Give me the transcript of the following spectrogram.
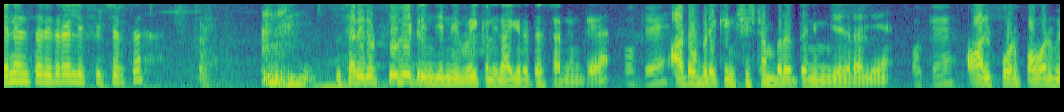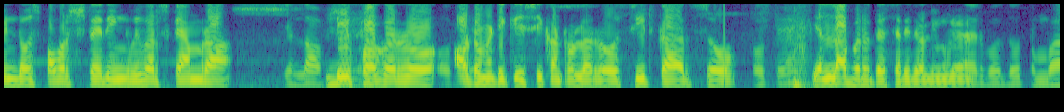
ಏನೇನು ಸರ್ ಇದರಲ್ಲಿ ಫೀಚರ್ಸ್ ಸರ್ ಇದು ಟೂ ಲೀಟರ್ ಇಂಜಿನ್ ವೆಹಿಕಲ್ ಇದಾಗಿರುತ್ತೆ ಸರ್ ನಿಮಗೆ. ಓಕೆ ಆಟೋ ಬ್ರೇಕಿಂಗ್ ಸಿಸ್ಟಮ್ ಬರುತ್ತೆ ನಿಮ್ಗೆ ಇದರಲ್ಲಿ. Okay all four power windows power steering reverse camera defogger automatic A C controller seat covers okay ಎಲ್ಲ ಬರುತ್ತೆ ಸರ್ ಇದ್ರಲ್ಲಿ ನಿಮ್ಗೆ. ಇರ್ಬೋದು ತುಂಬಾ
